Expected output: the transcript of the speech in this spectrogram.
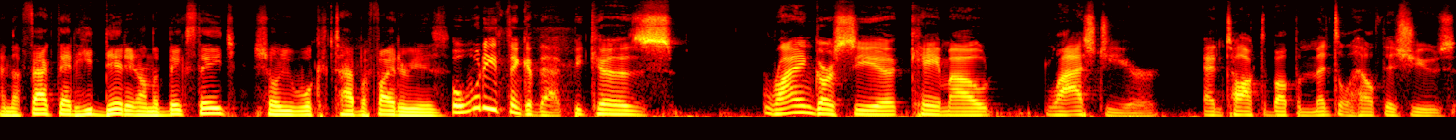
And the fact that he did it on the big stage showed you what type of fighter he is. Well, what do you think of that? Because Ryan Garcia came out last year and talked about the mental health issues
